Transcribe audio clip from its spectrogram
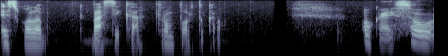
Escola Básica from Portugal. Okay, so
